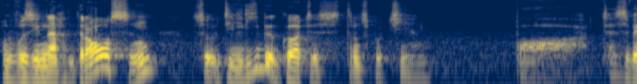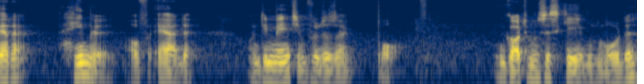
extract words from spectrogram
und wo sie nach draußen so die Liebe Gottes transportieren. Boah, das wäre Himmel auf Erde. Und die Menschen würden sagen, boah, Gott muss es geben, oder?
